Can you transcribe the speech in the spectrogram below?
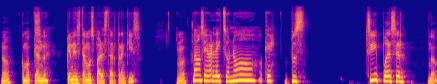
¿no? Como, ¿qué onda? ¿Qué necesitamos para estar tranquilos? ¿No? ¿Vamos a llevar dates o no? ¿O qué? Pues sí, puede ser, ¿no?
